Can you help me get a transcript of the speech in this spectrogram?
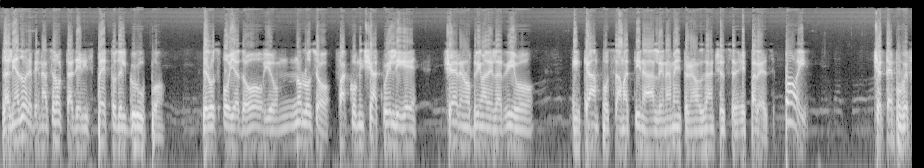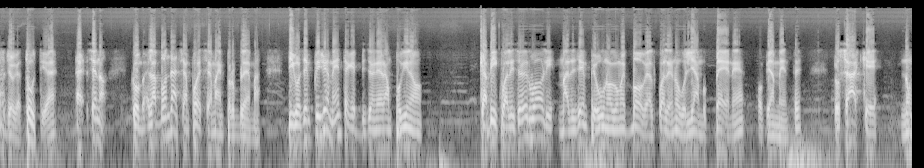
l'allenatore per una sorta di rispetto del gruppo, dello spogliatoio, non lo so, fa cominciare quelli che c'erano prima dell'arrivo in campo stamattina all'allenamento Renato Sanchez e Paredes. Poi c'è tempo per far giocare tutti, eh? eh se no, come, l'abbondanza non può essere mai un problema. Dico semplicemente che bisognerà un pochino capire quali sono i ruoli, ma ad esempio uno come Bove, al quale noi vogliamo bene, ovviamente, lo sa che non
